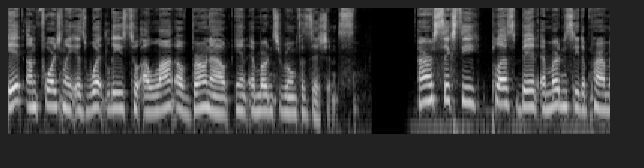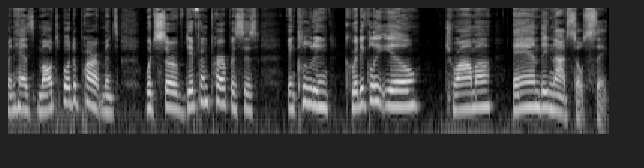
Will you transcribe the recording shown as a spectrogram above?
It, unfortunately, is what leads to a lot of burnout in emergency room physicians. Our 60 plus bed emergency department has multiple departments which serve different purposes, including critically ill, trauma, and the not so sick.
